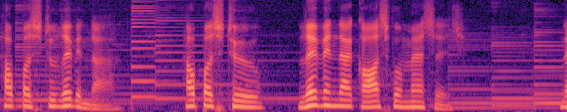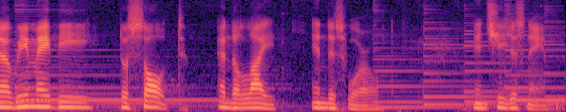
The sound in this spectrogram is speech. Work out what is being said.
Help us to live in that. Help us to live in that gospel message that we may be the salt and the light in this world. In Jesus' name.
